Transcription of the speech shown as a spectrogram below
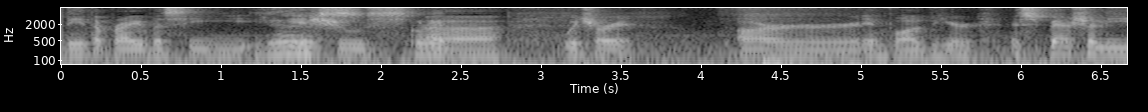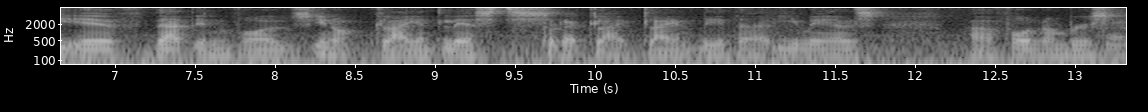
data privacy Yes, issues uh, which are are involved here, especially if that involves you know client lists, Correct. cli- client data, emails, uh, phone numbers. Right.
